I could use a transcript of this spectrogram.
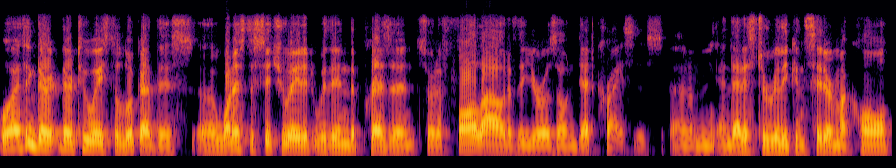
Well, I think there, there are two ways to look at this. Uh, one is to situate it within the present sort of fallout of the Eurozone debt crisis, um, and that is to really consider Macron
